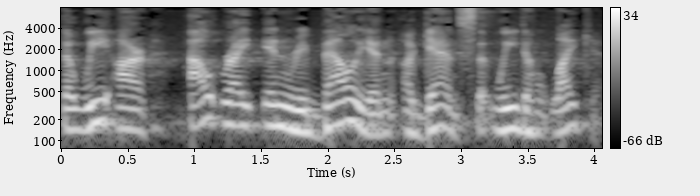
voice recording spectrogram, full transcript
that we are outright in rebellion against, that we don't like it.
